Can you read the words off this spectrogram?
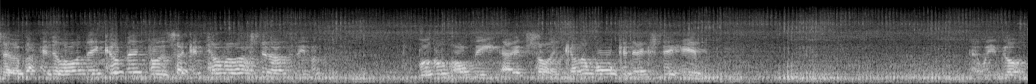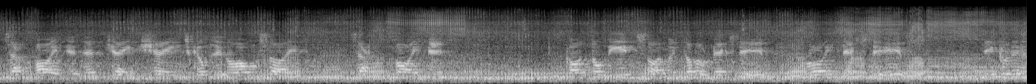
So back in the line they come then for the second time of Aston Anthony Bougourd on the outside. Callum Walker next to him. And we've got Zach Biden, then James Shanes comes in alongside Zach Biden. Gordon on the inside, McDonald next to him, right next to him. Nickel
